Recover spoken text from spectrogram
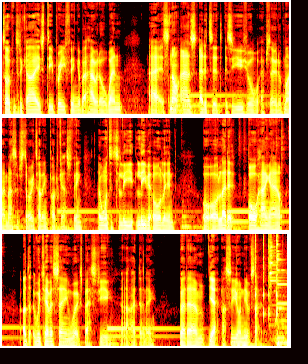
talking to the guys, debriefing about how it all went. Uh, it's not as edited as the usual episode of my massive storytelling podcast thing. I wanted to leave, leave it all in, or, or let it all hang out, whichever saying works best for you. I don't know, but um, yeah, I'll see you on the other side.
